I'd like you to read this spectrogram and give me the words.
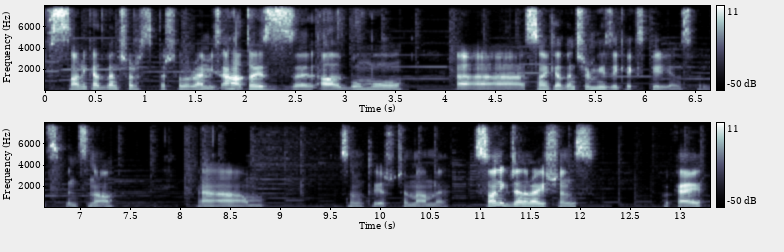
Sonic Adventure Special Remix, aha, to jest z albumu eee, Sonic Adventure Music Experience, więc, więc no. Um, co my tu jeszcze mamy? Sonic Generations, okej. Okay.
